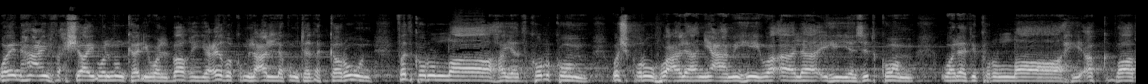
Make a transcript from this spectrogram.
وينهى عن الفحشاء والمنكر والبغي يعظكم لعلكم تذكرون. فاذكروا الله يذكركم واشكروه على نعمه وآلائه يزدكم ولذكر الله أكبر.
